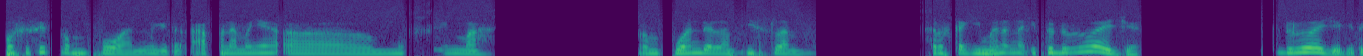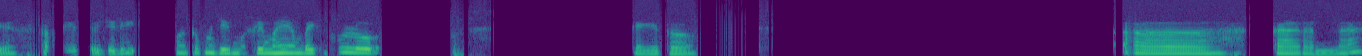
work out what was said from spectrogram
posisi perempuan gitu apa namanya uh, muslimah perempuan dalam Islam harus kayak gimana? Nah itu dulu aja. Itu dulu aja gitu ya seperti itu. Jadi untuk menjadi muslimah yang baik dulu. Kayak gitu uh, karena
